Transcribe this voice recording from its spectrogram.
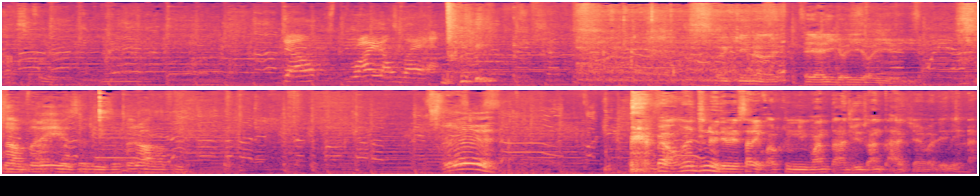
Cazzo, come- Don't write on that. Ok, no. E io, io, io, io. No, pure io sono riso, però alla fine. Eh, Però uno di noi deve stare qualcuno in vantaggio, in svantaggio, voglio dire.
